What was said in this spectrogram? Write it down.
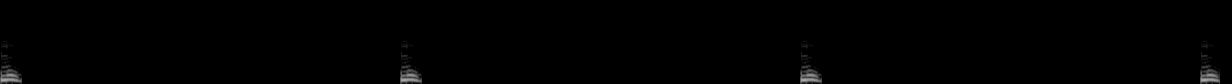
Moe. Moe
